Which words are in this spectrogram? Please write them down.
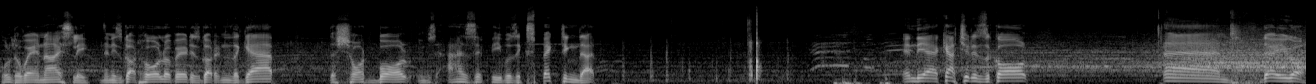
Pulled away nicely. Then he's got hold of it. He's got it in the gap. The short ball. It was as if he was expecting that. In the air, catch it is the call. And there you go.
